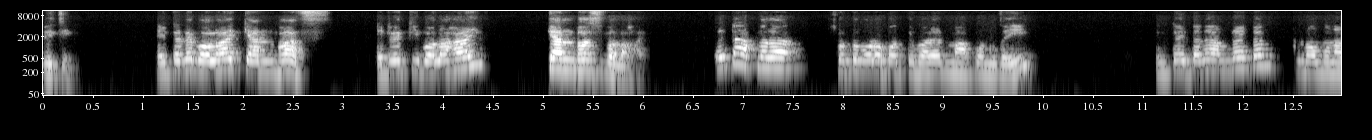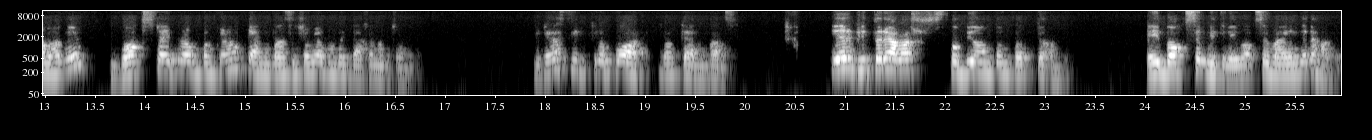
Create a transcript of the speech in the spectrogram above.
এই যে, এটাকে বলা হয় ক্যানভাস। এটাকে কি বলা হয়? ক্যানভাস বলা হয়। এটা আপনারা ছোট বড় করতে পারেন, মাপ অনুযায়ী। কিন্তু এটাকে আমরা একটা নমুনা ভাবে বক্স টাইপের অঙ্কন কেন ক্যানভাস হিসেবে আপনাদের দেখানোর জন্য। এটা চিত্রপট বা ক্যানভাস এর ভিতরে আবার ছবি অঙ্কন করতে হবে। এই বক্সের ভিতরে, এই বক্সের বাইরে গেলে হবে।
